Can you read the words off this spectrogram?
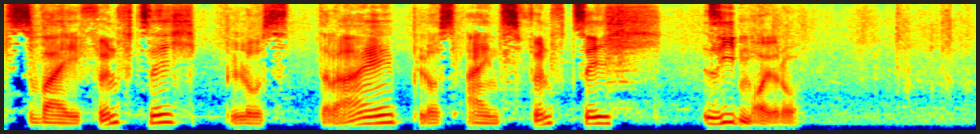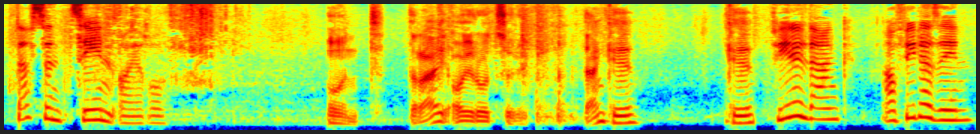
2,50 plus 3 plus 1,50, 7 Euro. Das sind zehn Euro. Und 3 Euro zurück. Danke. Danke. Vielen Dank. Auf Wiedersehen.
